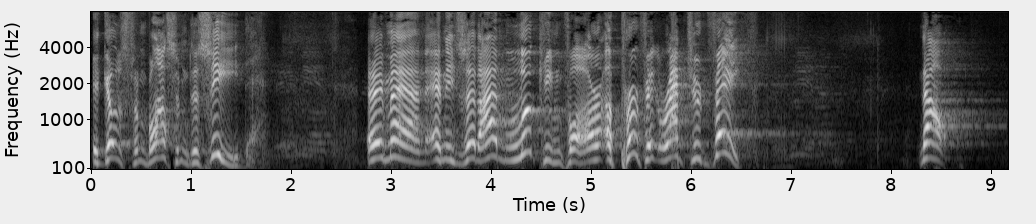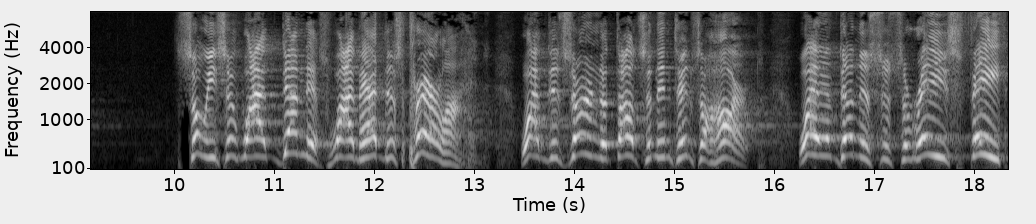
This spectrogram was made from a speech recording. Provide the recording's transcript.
It goes from blossom to seed. Amen. And he said, I'm looking for a perfect raptured faith. Now, so he said, Why I've done this? Why I've had this prayer line? Why I've discerned the thoughts and intents of heart? Why I've done this is to raise faith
